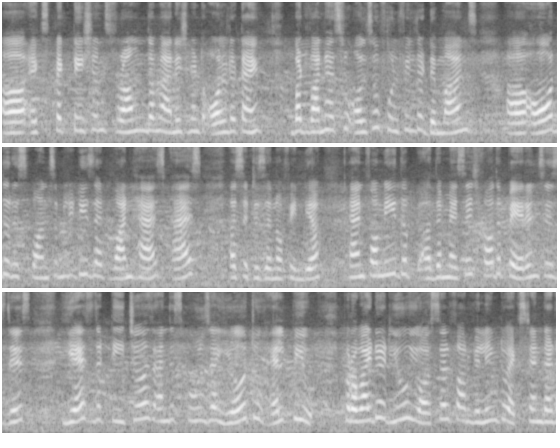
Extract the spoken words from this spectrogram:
uh, expectations from the management all the time. But one has to also fulfill the demands uh, or the responsibilities that one has as a citizen of India. And for me, the uh, the message for the parents is this: Yes, the teachers and the schools are here to help you, provided you yourself are willing to extend that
